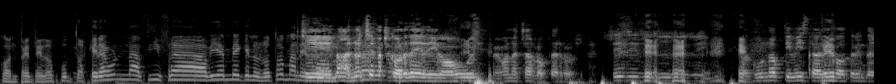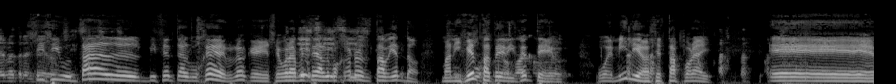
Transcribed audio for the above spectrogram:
con 32 puntos, que era una cifra bien bien que nosotros Sí, manejamos. anoche me acordé, digo, uy, me van a echar los perros. Sí, sí, sí, sí, sí. sí. Algún optimista Pero- dijo 31, 32. Sí, sí, un tal Vicente Albujer, ¿no? Que seguramente Sí, a lo sí, mejor sí, nos sí. está viendo. Manifiéstate, Vicente. O Emilio, si estás por ahí. Eh,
